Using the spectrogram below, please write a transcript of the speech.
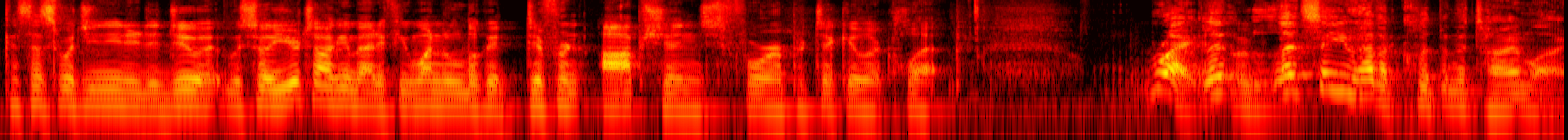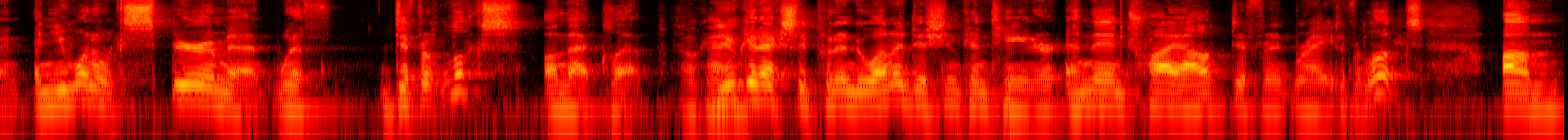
Because that's what you needed to do. It. So you're talking about if you wanted to look at different options for a particular clip. Right. Let, us say you have a clip in the timeline and you want to experiment with different looks on that clip. Okay. You can actually put into an audition container and then try out different Right. different looks. Um,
